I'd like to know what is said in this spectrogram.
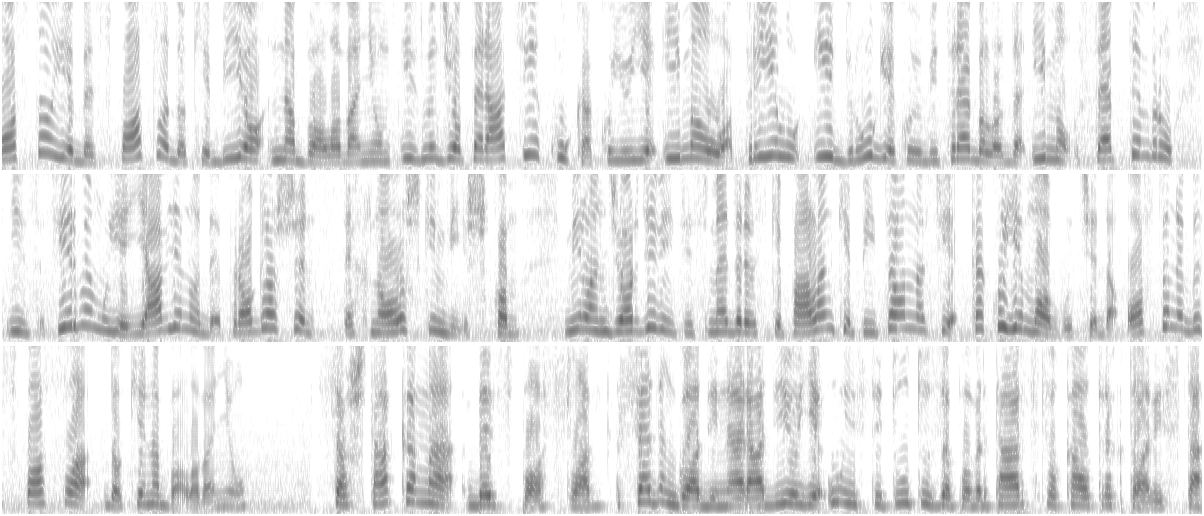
Ostao je bez posla dok je bio na bolovanju. Između operacije Kuka koju je imao u aprilu i druge koju bi trebalo da ima u septembru, iz firme mu je javljeno da je proglašen tehnološkim viškom. Milan Đorđević iz Smederevske palanke pitao nas je kako je moguće da ostane bez posla dok je na bolovanju sa štakama bez posla. Sedam godina radio je u Institutu za povrtarstvo kao traktorista.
